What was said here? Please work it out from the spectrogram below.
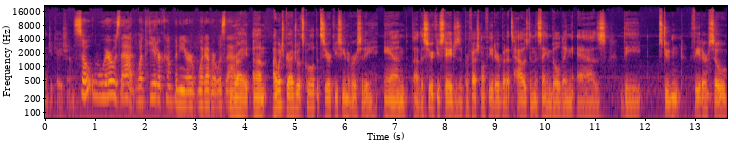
education. So, where was that? What theater company or whatever was that? Right. Um, I went to graduate school up at Syracuse University, and uh, the Syracuse stage is a professional theater, but it's housed in the same building as the student theater. So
